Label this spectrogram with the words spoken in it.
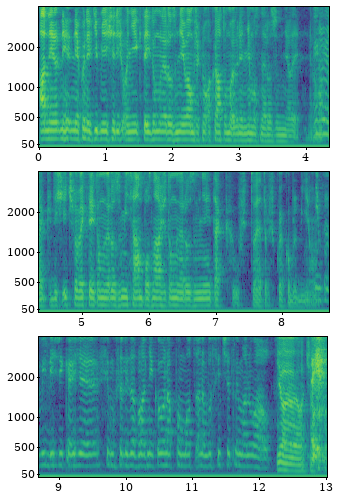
a nej, nej, jako nejvtipnější, když oni, kteří tomu nerozumí, vám řeknou, akorát tomu evidentně moc nerozuměli. Jo? Mm-hmm. Tak když i člověk, který tomu nerozumí, sám pozná, že tomu nerozumí, tak už to je trošku jako blbý. No. Mě baví, když říkají, že si museli zavolat někoho na pomoc, anebo si četli manuál. Jo, jo, jo, často,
